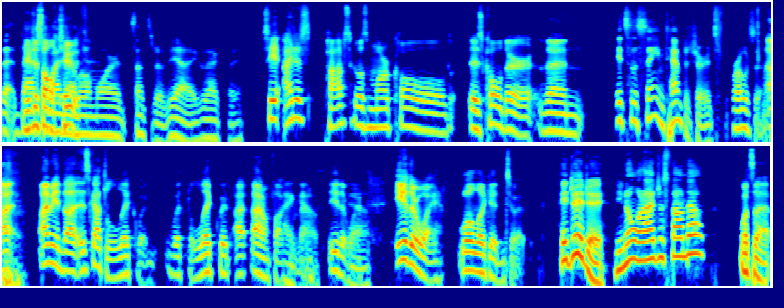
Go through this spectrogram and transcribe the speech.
that. That's just all tooth. a little more sensitive. Yeah, exactly. see. I just popsicles more cold is colder than It's the same temperature. It's frozen. I. I mean, the, it's got the liquid with the liquid. I, I don't I fucking know. guess, Either way, yeah. either way, we'll look into it. Hey JJ, you know what I just found out? What's that?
